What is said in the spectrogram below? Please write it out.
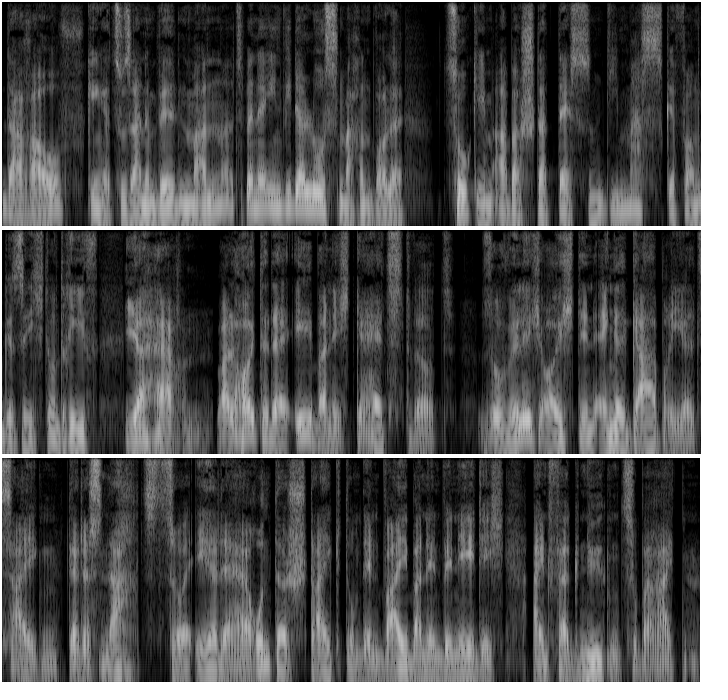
Darauf ging er zu seinem wilden Mann, als wenn er ihn wieder losmachen wolle, zog ihm aber stattdessen die Maske vom Gesicht und rief Ihr Herren, weil heute der Eber nicht gehetzt wird, so will ich euch den Engel Gabriel zeigen, der des Nachts zur Erde heruntersteigt, um den Weibern in Venedig ein Vergnügen zu bereiten.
